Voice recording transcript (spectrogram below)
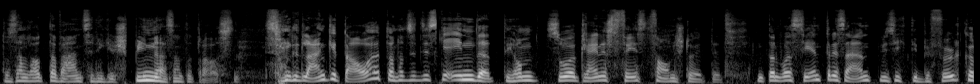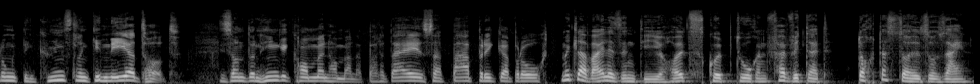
da sind lauter wahnsinnige Spinner sind da draußen. Das hat nicht lange gedauert, dann hat sich das geändert. Die haben so ein kleines Fest veranstaltet. Und dann war es sehr interessant, wie sich die Bevölkerung den Künstlern genähert hat. Die sind dann hingekommen, haben eine Paradies, eine Paprika gebracht. Mittlerweile sind die Holzskulpturen verwittert. Doch das soll so sein.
